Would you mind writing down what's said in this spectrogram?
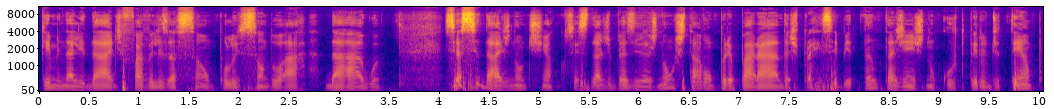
criminalidade, favelização, poluição do ar, da água. Se a cidade não tinha, se as cidades brasileiras não estavam preparadas para receber tanta gente num curto período de tempo,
